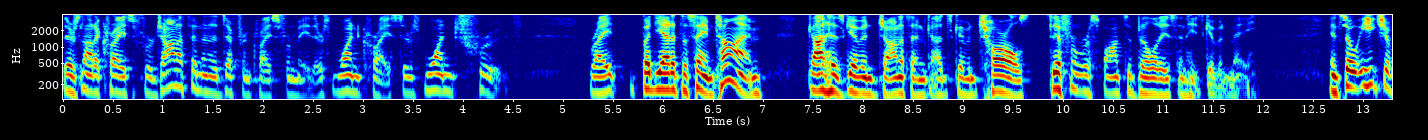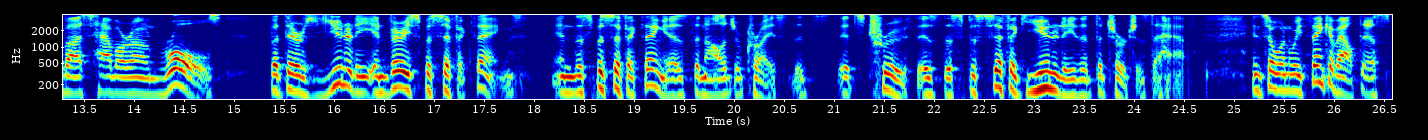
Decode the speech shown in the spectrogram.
There's not a Christ for Jonathan and a different Christ for me. There's one Christ, there's one truth, right? But yet at the same time, God has given Jonathan, God's given Charles different responsibilities than he's given me. And so each of us have our own roles, but there's unity in very specific things. And the specific thing is the knowledge of Christ. It's it's truth is the specific unity that the church is to have. And so when we think about this,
